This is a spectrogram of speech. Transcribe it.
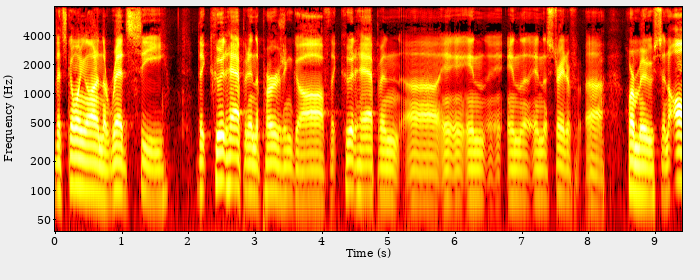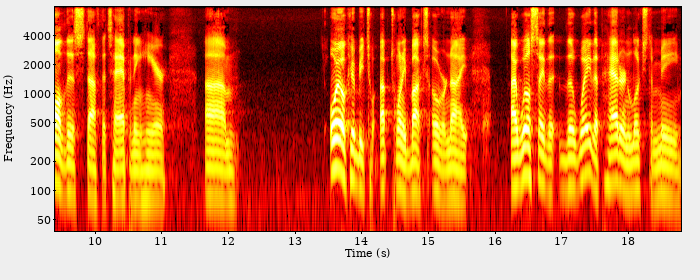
that's going on in the Red Sea, that could happen in the Persian Gulf, that could happen uh, in, in the in the Strait of uh, Hormuz, and all this stuff that's happening here. Um, oil could be tw- up twenty bucks overnight. I will say that the way the pattern looks to me,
